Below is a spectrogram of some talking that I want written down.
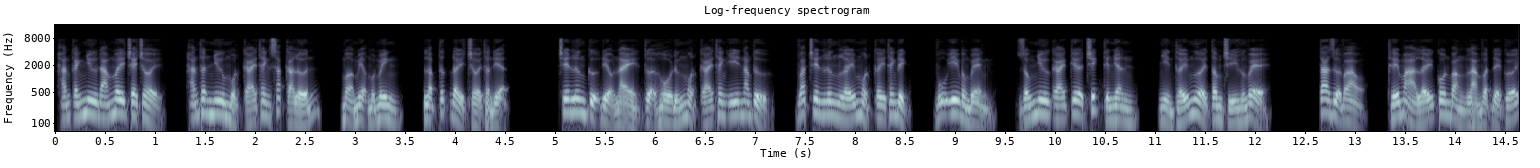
Hắn cánh như đám mây che trời, hắn thân như một cái thanh sắc cá lớn, mở miệng một mình, lập tức đẩy trời thần điện. Trên lưng cự điệu này tựa hồ đứng một cái thanh y nam tử, vắt trên lưng lấy một cây thanh địch, vũ y bồng bềnh, giống như cái kia trích tiên nhân, nhìn thấy người tâm trí hướng về. Ta dựa vào, thế mà lấy côn bằng làm vật để cưỡi,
